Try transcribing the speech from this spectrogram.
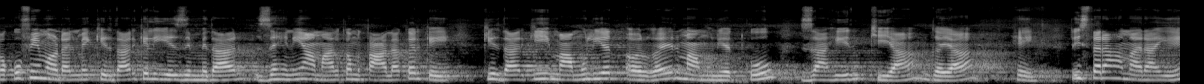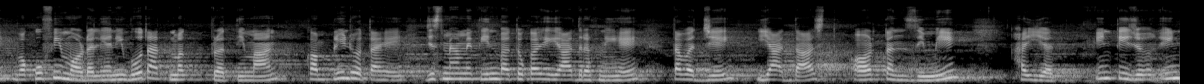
वकूफ़ी मॉडल में किरदार के लिए ज़िम्मेदार, जहनी अमाल का मताल करके किरदार की मामूलियत और गैर मामूलियत को ज़ाहिर किया गया है। तो इस तरह हमारा ये वकूफ़ी मॉडल यानी बोधात्मक प्रतिमान कंप्लीट होता है, जिसमें हमें तीन बातों का याद रखनी है, तवज्जे, याददाश्त और तंजीमी हैत इन तीजों, इन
